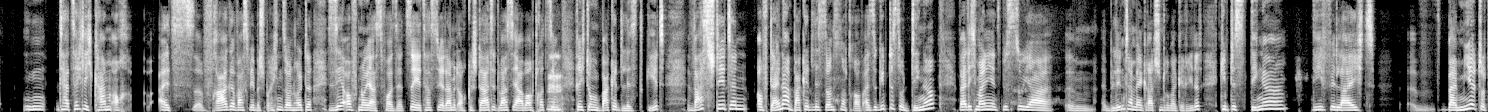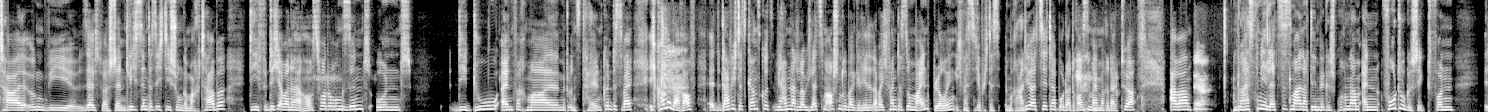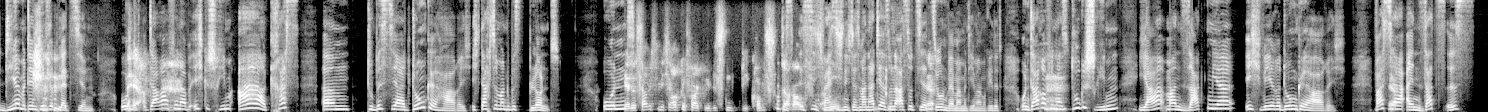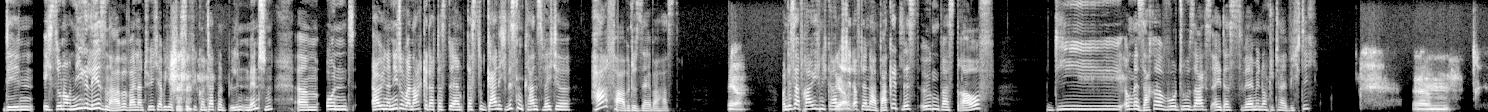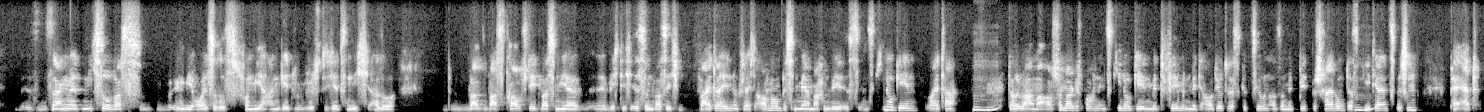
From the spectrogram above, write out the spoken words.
tatsächlich kam auch als äh, Frage, was wir besprechen sollen heute, sehr oft Neujahrsvorsätze. Jetzt hast du ja damit auch gestartet, was ja aber auch trotzdem mhm. Richtung Bucketlist geht. Was steht denn auf deiner Bucketlist sonst noch drauf? Also gibt es so Dinge, weil ich meine, jetzt bist du ja ähm, blind, haben wir ja gerade schon drüber geredet. Gibt es Dinge, die vielleicht bei mir total irgendwie selbstverständlich sind, dass ich die schon gemacht habe, die für dich aber eine Herausforderung sind und die du einfach mal mit uns teilen könntest, weil ich komme darauf, äh, darf ich das ganz kurz, wir haben da glaube ich letztes Mal auch schon drüber geredet, aber ich fand das so mindblowing, ich weiß nicht, ob ich das im Radio erzählt habe oder draußen meinem Redakteur, aber ja. du hast mir letztes Mal, nachdem wir gesprochen haben, ein Foto geschickt von dir mit den Käseplätzchen und ja. daraufhin habe ich geschrieben, ah krass, ähm, du bist ja dunkelhaarig. Ich dachte mal, du bist blond. Und ja, das habe ich mich auch gefragt. Wie, bist wie kommst du darauf? Ist, ich also, weiß ich nicht. Dass man hat ja so eine Assoziation, ja. wenn man mit jemandem redet. Und daraufhin mhm. hast du geschrieben, ja, man sagt mir, ich wäre dunkelhaarig. Was ja. ja ein Satz ist, den ich so noch nie gelesen habe, weil natürlich habe ich jetzt nicht so viel Kontakt mit blinden Menschen. Ähm, und habe ich noch nie darüber nachgedacht, dass du, dass du gar nicht wissen kannst, welche Haarfarbe du selber hast. Ja. Und deshalb frage ich mich gerade, ja. steht auf deiner Bucketlist irgendwas drauf, die irgendeine Sache, wo du sagst, ey, das wäre mir noch total wichtig? Ähm, sagen wir nicht so, was irgendwie Äußeres von mir angeht, wüsste ich jetzt nicht. Also was, was draufsteht, was mir äh, wichtig ist und was ich weiterhin und vielleicht auch noch ein bisschen mehr machen will, ist ins Kino gehen weiter. Mhm. Darüber haben wir auch schon mal gesprochen, ins Kino gehen mit Filmen mit Audiodeskription, also mit Bildbeschreibung. Das mhm. geht ja inzwischen per App.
